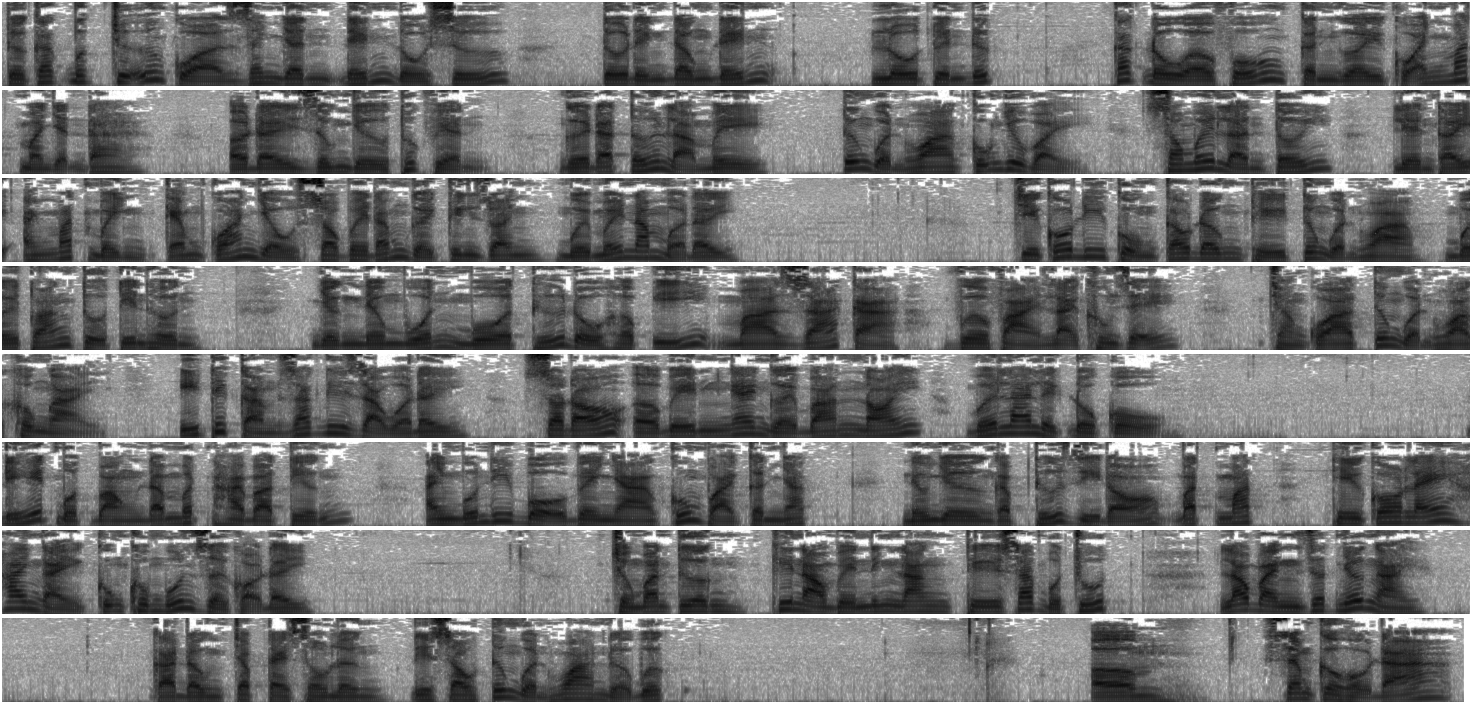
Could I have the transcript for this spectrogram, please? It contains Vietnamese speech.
Từ các bức chữ của danh nhân đến đồ sứ, từ đỉnh đồng đến lô tuyên đức, các đồ ở phố cần người của ánh mắt mà nhận ra. Ở đây giống như thuốc viện, người đã tới là mê, Tương Quẩn Hoa cũng như vậy. Sau mấy lần tới, liền thấy ánh mắt mình kém quá nhiều so với đám người kinh doanh mười mấy năm ở đây. Chỉ có đi cùng Cao Đông thì Tương Quẩn Hoa mới thoáng tự tin hơn. Nhưng nếu muốn mua thứ đồ hợp ý mà giá cả vừa phải lại không dễ. Chẳng qua Tương Quẩn Hoa không ngại, ý thích cảm giác đi dạo ở đây, sau đó ở bên nghe người bán nói với lai lịch đồ cổ. Đi hết một vòng đã mất 2-3 tiếng, anh muốn đi bộ về nhà cũng phải cân nhắc. Nếu như gặp thứ gì đó bắt mắt thì có lẽ hai ngày cũng không muốn rời khỏi đây. Trưởng ban tương khi nào về Ninh Lăng thì sát một chút, lão Bành rất nhớ ngài. Cả đồng chắp tay sau lưng, đi sau tướng Quẩn Hoa nửa bước. Ờm, xem cơ hội đã.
